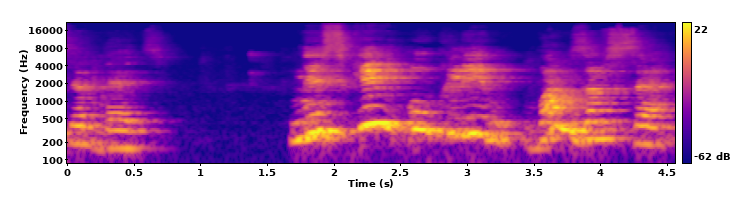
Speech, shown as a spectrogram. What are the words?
сердець. Низький уклін вам за все.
